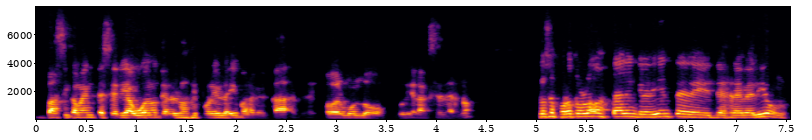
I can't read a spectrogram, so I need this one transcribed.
básicamente sería bueno tenerlos disponibles ahí para que todo el mundo pudiera acceder, ¿no? Entonces, por otro lado está el ingrediente de, de rebelión.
